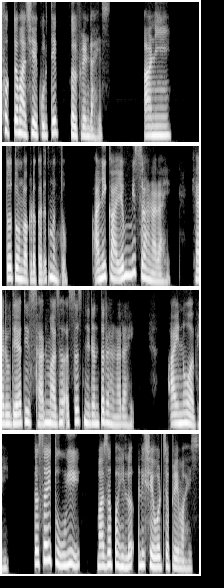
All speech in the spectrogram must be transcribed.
फक्त माझी एकुलती एक गर्लफ्रेंड आहेस. आणि तो तोंडवाकडं करत म्हणतो. आणि कायम मीच राहणार आहे. ह्या हृदयातील स्थान माझं असंच निरंतर राहणार आहे. I know Abhi. तसंही तूही माझं पहिलं आणि शेवटचं प्रेम आहेस.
